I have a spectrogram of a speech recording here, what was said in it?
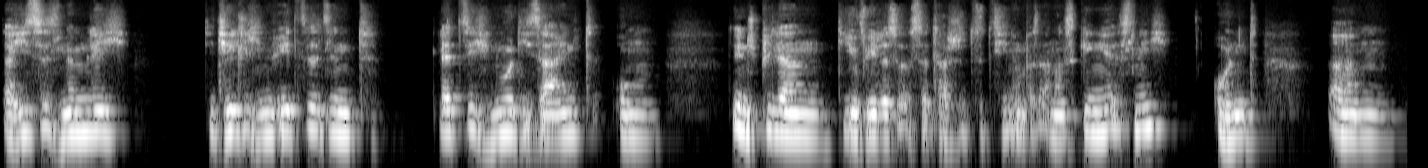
Da hieß es nämlich, die täglichen Rätsel sind letztlich nur designt, um den Spielern die Juweles aus der Tasche zu ziehen und was anderes ginge es nicht. Und ähm,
